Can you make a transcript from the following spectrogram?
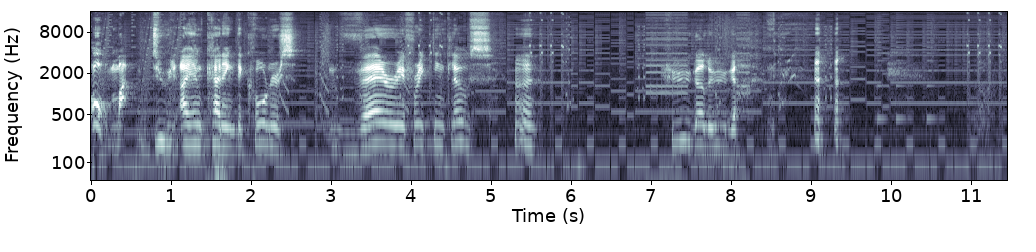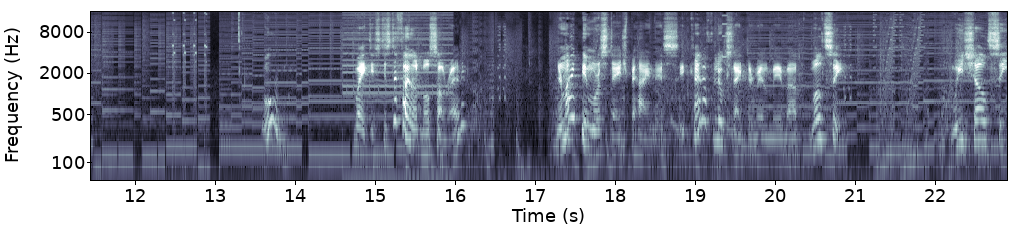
oh my... Dude, I am cutting the corners very freaking close. Huga luga. Ooh. Wait, is this the final boss already? There might be more stage behind this. It kind of looks like there will be, but we'll see. We shall see.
